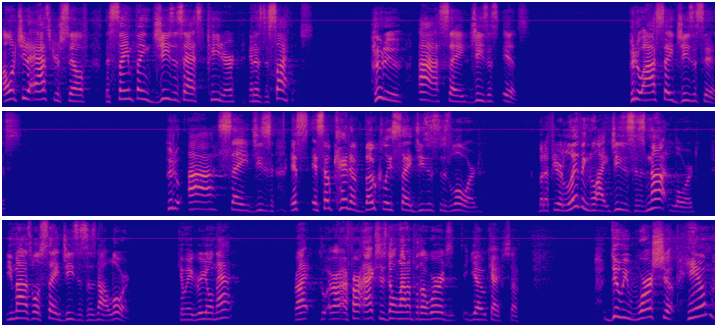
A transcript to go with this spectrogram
I want you to ask yourself the same thing Jesus asked Peter and his disciples. Who do I say Jesus is? Who do I say Jesus is? Who do I say Jesus? It's, it's okay to vocally say Jesus is Lord, but if you're living like Jesus is not Lord, you might as well say Jesus is not Lord. Can we agree on that? Right? If our actions don't line up with our words, yeah, okay. So, do we worship Him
